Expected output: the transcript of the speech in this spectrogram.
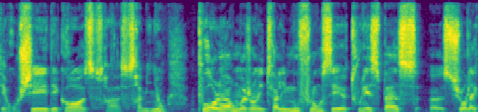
des rochers, des grosses, ce sera, ce sera mignon. Pour l'heure, moi j'ai envie de faire les mouflons, c'est euh, tout l'espace sur le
